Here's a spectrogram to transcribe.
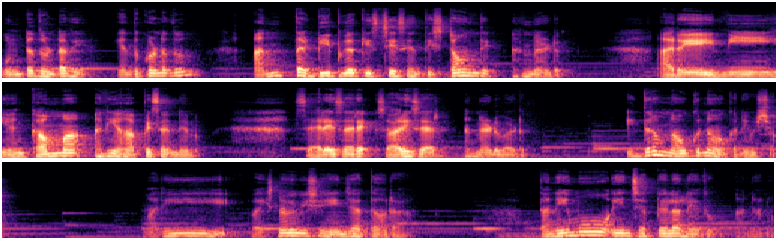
ఉంటుంది ఉంటుంది ఎందుకుండదు? అంత డీప్గా కిస్ చేసేంత ఇష్టం ఉంది అన్నాడు. అరే నీ ఎంకమ్మ అని ఆపేశాను నేను. సరే సరే సారీ సార్ అన్నాడు వాడు. ఇద్దరం నవ్వుకున్నాం ఒక నిమిషం. మరి వైష్ణవి విషయం ఏం చేద్దాంరా? తనేమో ఏం చెప్పేలా లేదు అన్నాను.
